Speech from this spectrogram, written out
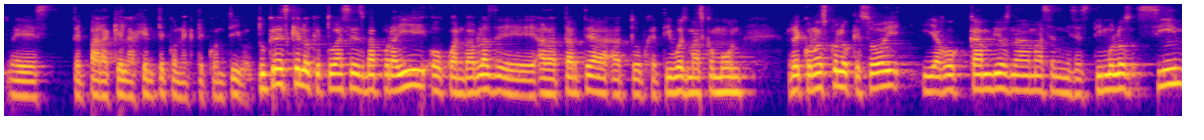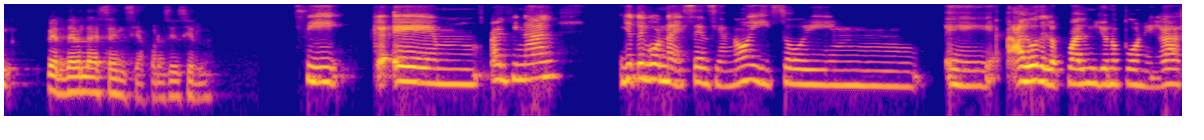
este, para que la gente conecte contigo. ¿Tú crees que lo que tú haces va por ahí o cuando hablas de adaptarte a, tu objetivo es más común? Reconozco lo que soy y hago cambios nada más en mis estímulos sin perder la esencia, por así decirlo. Sí, em, al final yo tengo una esencia, ¿no? Y soy, mm, eh, algo de lo cual yo no puedo negar,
